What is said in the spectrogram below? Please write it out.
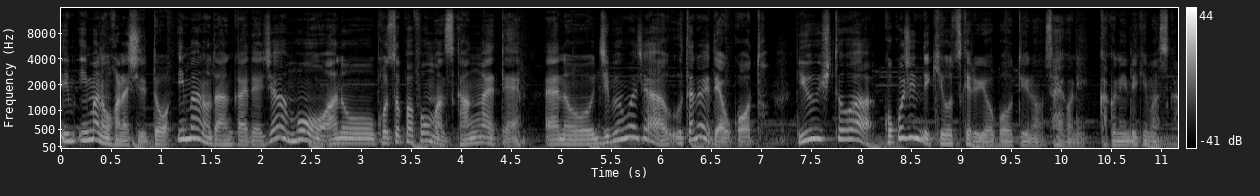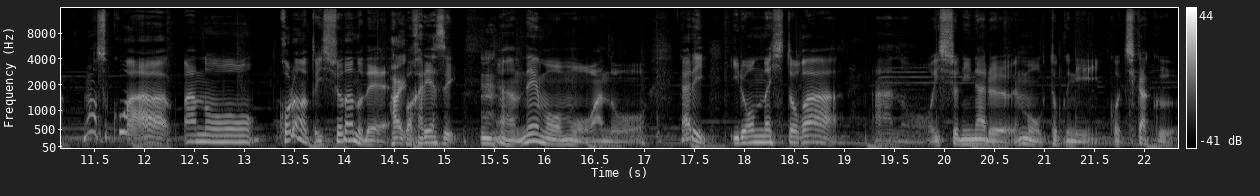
い今のお話で言うと今の段階でじゃあもうあのコストパフォーマンス考えてあの自分はじゃあ打たないでおこうという人は個々人で気をつける予防というのを最後に確認できますか？まあそこはあのコロナと一緒なのではい。分かりやすい。うん。あねもうもうあのやはりいろんな人があの一緒になるもう特にこう近く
